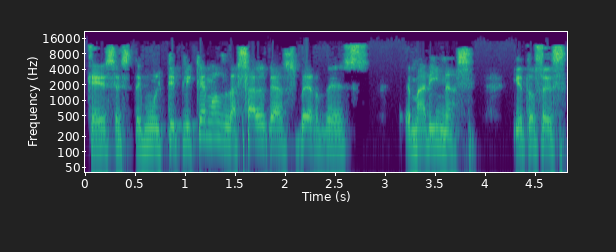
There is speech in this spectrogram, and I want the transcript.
que es este, multipliquemos las algas verdes eh, marinas y entonces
